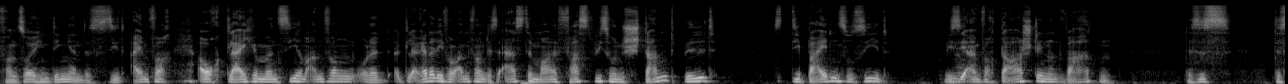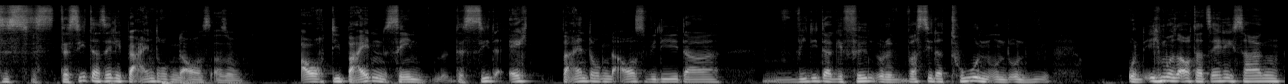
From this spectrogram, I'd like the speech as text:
von solchen Dingen. Das sieht einfach auch gleich, wenn man sie am Anfang oder äh, relativ am Anfang das erste Mal fast wie so ein Standbild die beiden so sieht, wie ja. sie einfach dastehen und warten. Das ist, das ist, das, das sieht tatsächlich beeindruckend aus. Also auch die beiden sehen, das sieht echt beeindruckend aus, wie die da, wie die da gefilmt oder was sie da tun. Und, und, und ich muss auch tatsächlich sagen,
